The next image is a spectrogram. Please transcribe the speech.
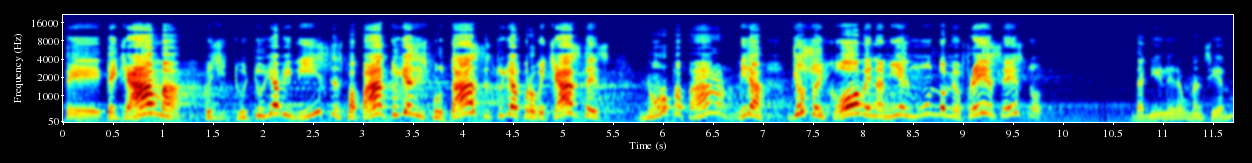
te, llama. Pues tú, tú ya viviste, papá, tú ya disfrutaste, tú ya aprovechaste. No, papá, mira, yo soy joven, a mí el mundo me ofrece esto. ¿Daniel era un anciano?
